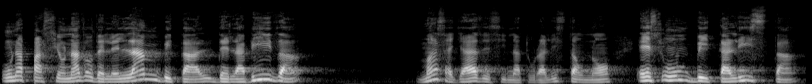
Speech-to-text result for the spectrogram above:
un apasionado del elán vital, de la vida, más allá de si naturalista o no, es un vitalista,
